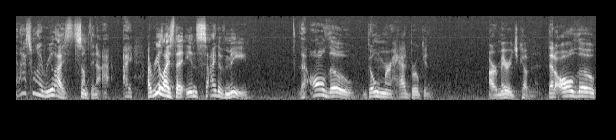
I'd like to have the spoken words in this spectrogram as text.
And that's when I realized something. I I, I realized that inside of me, that although Gomer had broken our marriage covenant, that although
